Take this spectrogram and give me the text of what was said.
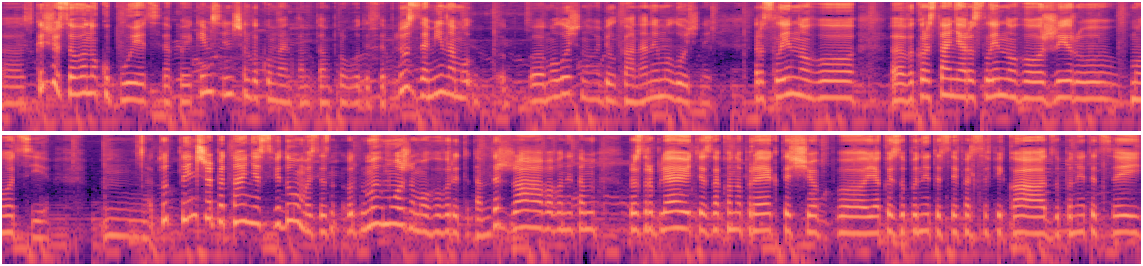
Е, Скоріше всього, воно купується по якимсь іншим документам там проводиться. Плюс заміна е, молочного білка на немолочний, рослинного е, використання рослинного жиру в молоці. Тут інше питання свідомості. От ми можемо говорити там держава, вони там розробляють законопроекти, щоб якось зупинити цей фальсифікат, зупинити цей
